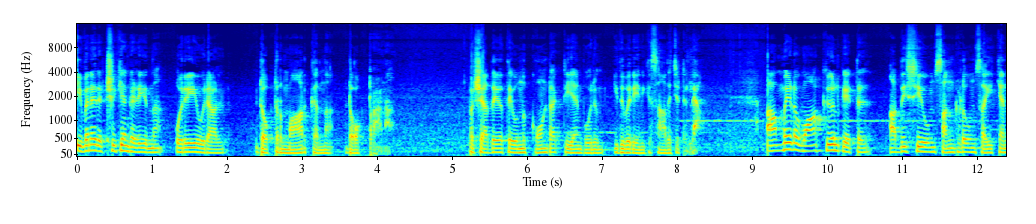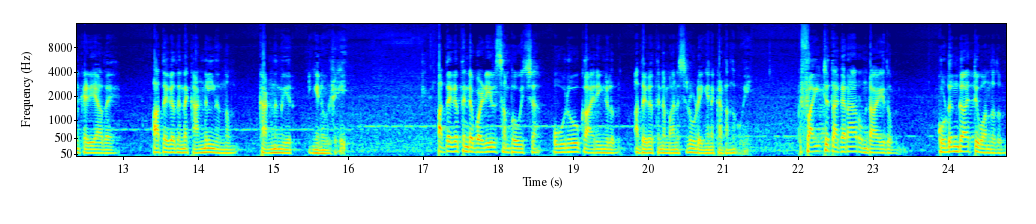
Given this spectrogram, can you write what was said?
ഇവനെ രക്ഷിക്കാൻ കഴിയുന്ന ഒരേ ഒരാൾ ഡോക്ടർ മാർക്ക് എന്ന ഡോക്ടറാണ് പക്ഷേ അദ്ദേഹത്തെ ഒന്ന് കോണ്ടാക്ട് ചെയ്യാൻ പോലും ഇതുവരെ എനിക്ക് സാധിച്ചിട്ടില്ല. അമ്മയുടെ വാക്കുകൾ കേട്ട് അതിശയവും സങ്കടവും സഹിക്കാൻ കഴിയാതെ അദ്ദേഹത്തിന്റെ കണ്ണിൽ നിന്നും കണ്ണുനീർ ഇങ്ങനെ ഒഴുകി. അദ്ദേഹത്തിന്റെ വഴിയിൽ സംഭവിച്ച ഓരോ കാര്യങ്ങളും അദ്ദേഹത്തിന്റെ മനസ്സിലൂടെ ഇങ്ങനെ കടന്നുപോയി. ഫ്ലൈറ്റ് തകരാറുണ്ടായതും കൊടുങ്കാറ്റ് വന്നതും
